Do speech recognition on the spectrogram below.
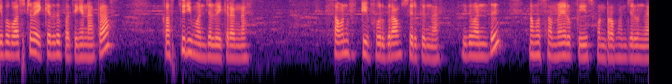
இப்போ ஃபஸ்ட்டு வைக்கிறது பார்த்திங்கனாக்கா கஸ்தூரி மஞ்சள் வைக்கிறேங்க. செவன் ஃபிஃப்டி ஃபோர் கிராம்ஸ் இருக்குங்க. இது வந்து நம்ம சமையலுக்கு யூஸ் பண்ணுற மஞ்சளுங்க.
